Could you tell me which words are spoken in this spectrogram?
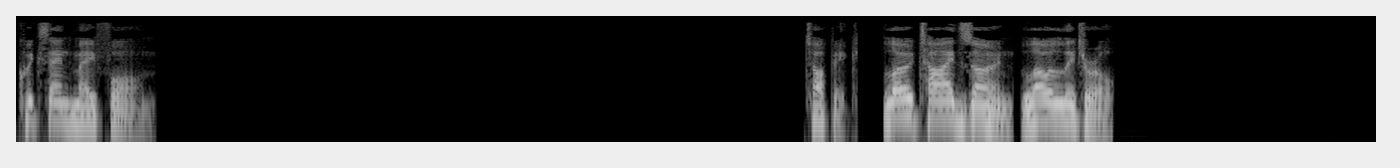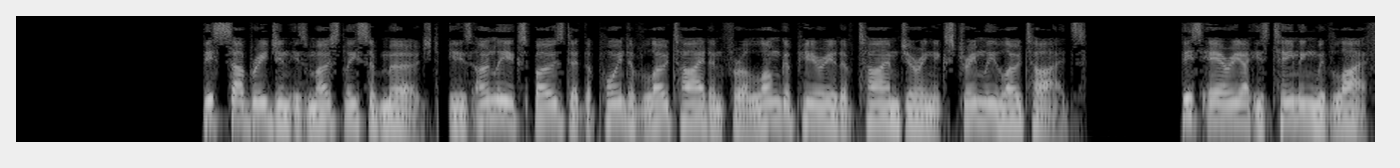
quicksand may form. Topic: Low tide zone, lower littoral. This subregion is mostly submerged, it is only exposed at the point of low tide and for a longer period of time during extremely low tides. This area is teeming with life.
